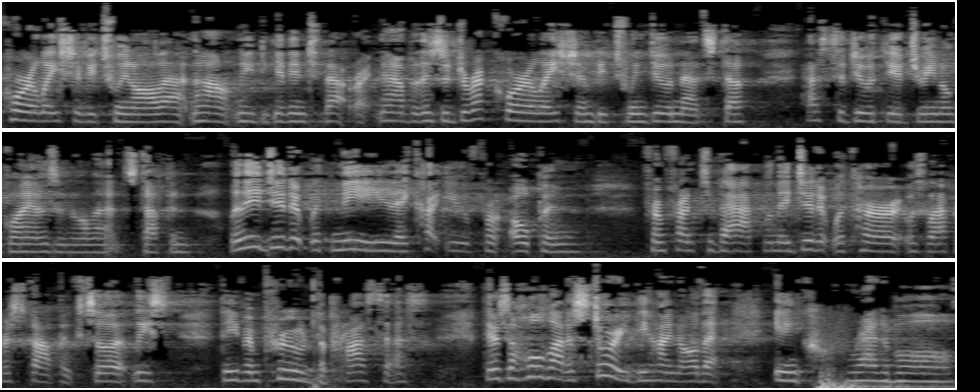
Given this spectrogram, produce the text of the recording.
correlation between all that, and I don't need to get into that right now, but there's a direct correlation between doing that stuff. It has to do with the adrenal glands and all that stuff. And when they did it with me, they cut you from open from front to back. When they did it with her, it was laparoscopic, so at least they've improved the process. There's a whole lot of story behind all that incredible,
